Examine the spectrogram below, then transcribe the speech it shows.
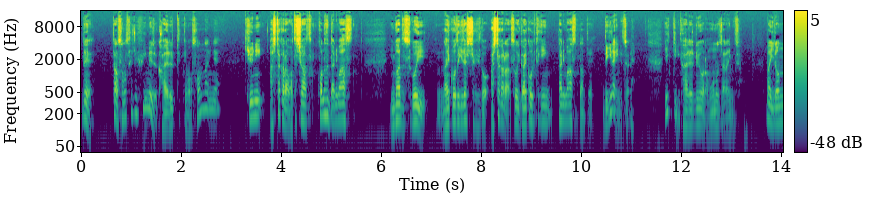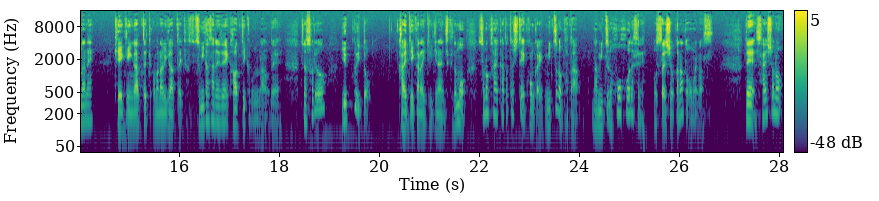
で、ただそのセルフイメージを変えるって言っても、そんなにね、急に明日から私はこんな風になります。今まですごい内向的でしたけど、明日からすごい外交的になりますなんてできないんですよね。一気に変えれるようなものじゃないんですよ。まあいろんなね、経験があったりとか学びがあったりとか、積み重ねで変わっていくものなので、じゃあそれをゆっくりと変えていかないといけないんですけども、その変え方として今回3つのパターン、ま、3つの方法ですね、お伝えしようかなと思います。で、最初の、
